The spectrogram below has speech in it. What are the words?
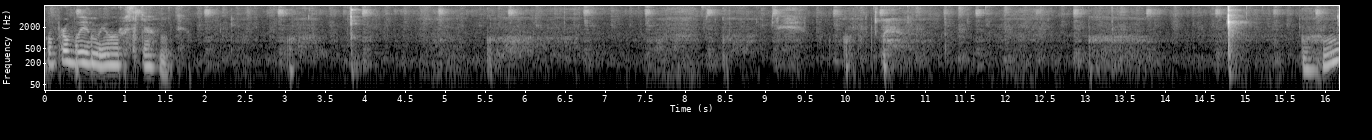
Попробуємо його розтягнути. Угу.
